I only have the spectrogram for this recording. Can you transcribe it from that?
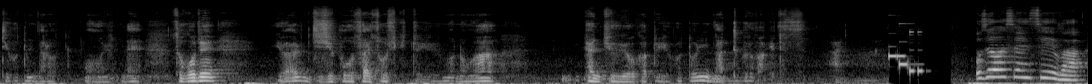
ていうことになろうと思いますね。そこでいわゆる自主防災組織というものがいかに重要かということになってくるわけです。はい、小沢先生は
